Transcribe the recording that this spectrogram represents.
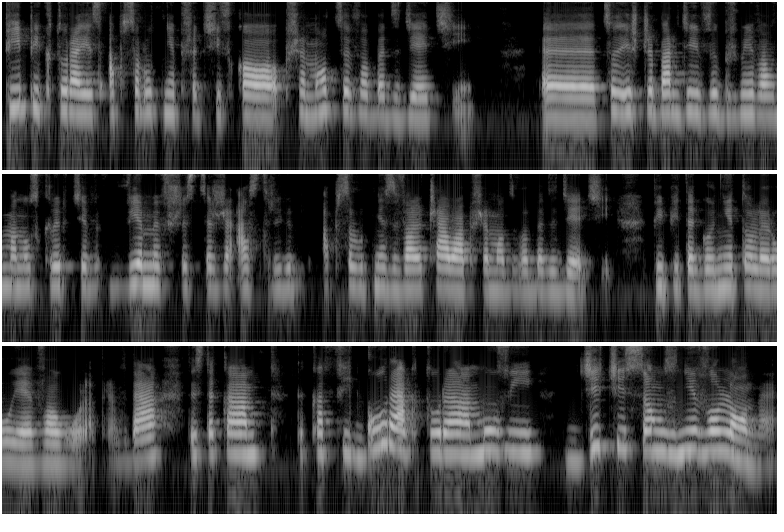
Pipi, która jest absolutnie przeciwko przemocy wobec dzieci, co jeszcze bardziej wybrzmiewa w manuskrypcie, wiemy wszyscy, że Astrid absolutnie zwalczała przemoc wobec dzieci. Pipi tego nie toleruje w ogóle, prawda? To jest taka, taka figura, która mówi: dzieci są zniewolone.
